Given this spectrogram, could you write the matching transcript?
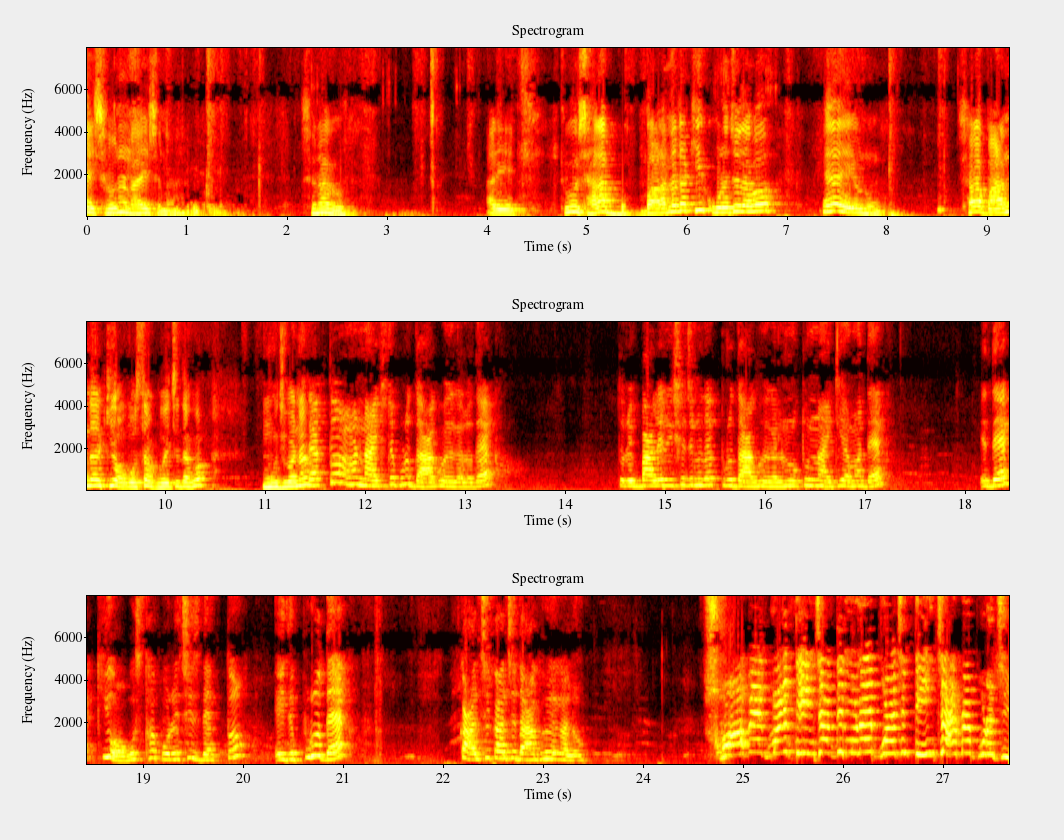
এই, শোনো না, এই শোনা। শোনা গো। আরে, তুমি সারা বারান্দাটা কি করেছ দেখো? এই, অনু, সারা বারান্দার কি অবস্থা হয়েছে দেখো? মুছবে না? দেখ তো, আমার নাইটিটা পুরো দাগ হয়ে গেল, দেখ। তোর এই বালের ইসের জন্য দেখ পুরো দাগ হয়ে গেল, নতুন নাইটি আমার দেখ। এ দেখ কি অবস্থা করেছিস, দেখ তো। এই যে পুরো দেখ, কালচে কালচে দাগ হয়ে গেল। সব এক মানে তিন চার দিন মনে হয় পড়েছি, তিন চারবার পড়েছি।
